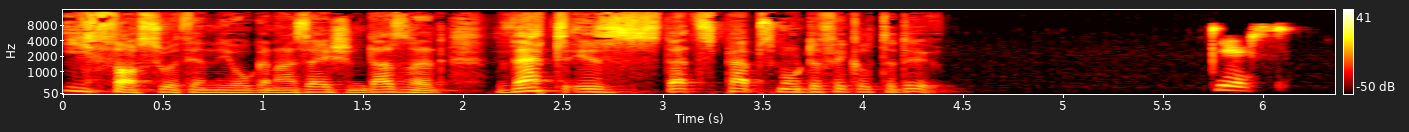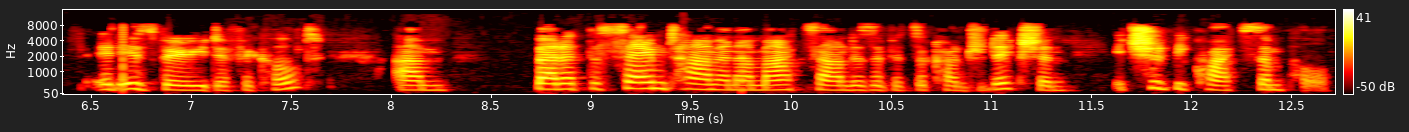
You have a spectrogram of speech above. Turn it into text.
ethos within the organization, doesn't it? That is, that's perhaps more difficult to do. Yes, it is very difficult. Um, but at the same time, and I might sound as if it's a contradiction, it should be quite simple.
